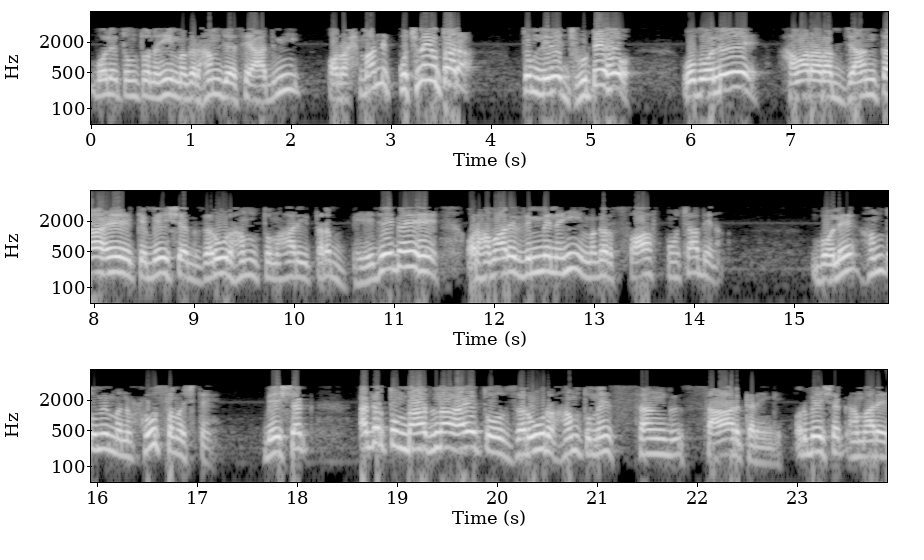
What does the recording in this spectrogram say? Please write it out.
بولے، تم تو نہیں، مگر ہم جیسے آدمی اور رحمان نے کچھ نہیں اتارا۔ تم نرے جھوٹے ہو۔ وہ بولے ہمارا رب جانتا ہے کہ بے شک ضرور ہم تمہاری طرف بھیجے گئے ہیں اور ہمارے ذمے نہیں، مگر صاف پہنچا دینا۔ بولے، ہم تمہیں منحوس سمجھتے ہیں۔ بے شک، اگر تم باز نہ آئے تو ضرور ہم تمہیں سنگ سار کریں گے۔ اور بے شک ہمارے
